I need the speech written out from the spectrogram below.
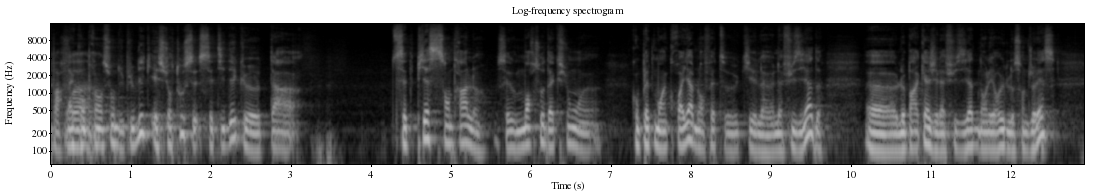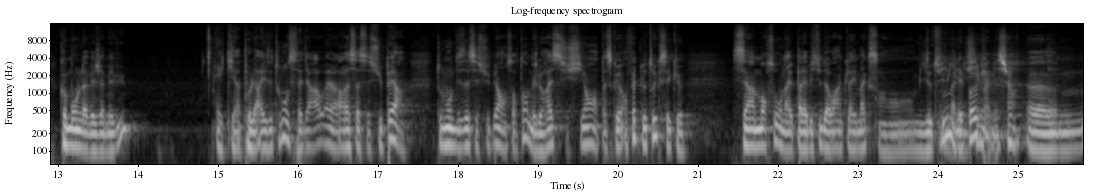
parfois. l'incompréhension du public et surtout cette idée que tu as cette pièce centrale, ce morceau d'action euh, complètement incroyable en fait, euh, qui est la, la fusillade, euh, le braquage et la fusillade dans les rues de Los Angeles, comme on ne l'avait jamais vu, et qui a polarisé tout le monde. C'est-à-dire, ah ouais, alors là, ça c'est super. Tout le monde disait c'est super en sortant, mais le reste c'est chiant. Parce que, en fait, le truc, c'est que c'est un morceau, on n'avait pas l'habitude d'avoir un climax en milieu de film à l'époque. Euh,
